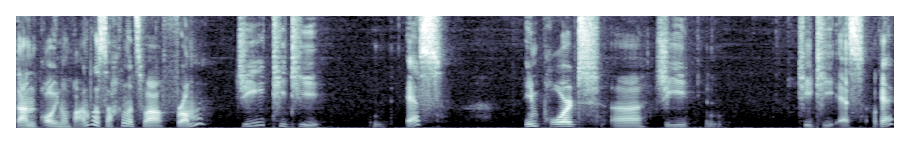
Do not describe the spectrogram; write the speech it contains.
Dann brauche ich noch ein paar andere Sachen, und zwar from GTTS import äh, G TTS, okay?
